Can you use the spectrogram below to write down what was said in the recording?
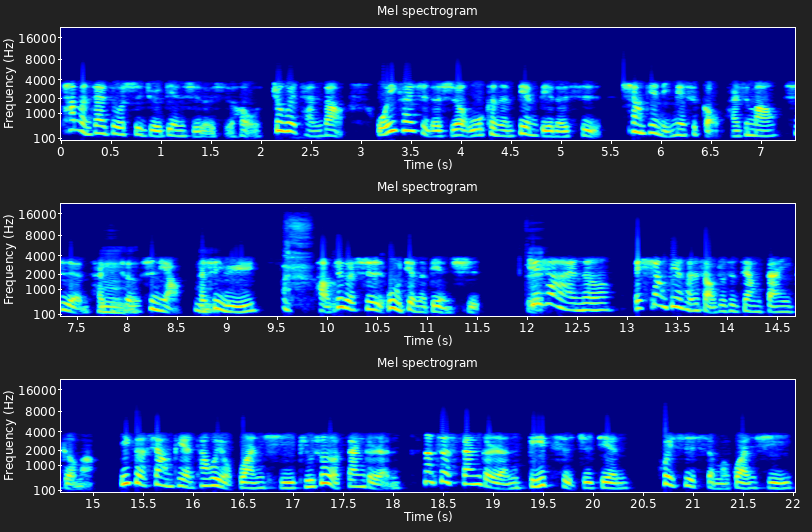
他们在做视觉辨识的时候，就会谈到我一开始的时候，我可能辨别的是相片里面是狗还是猫，是人还是车，嗯、是鸟还是鱼。嗯、好，这个是物件的辨识。接下来呢，哎，相片很少就是这样单一个嘛，一个相片它会有关系。比如说有三个人，那这三个人彼此之间。会是什么关系？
